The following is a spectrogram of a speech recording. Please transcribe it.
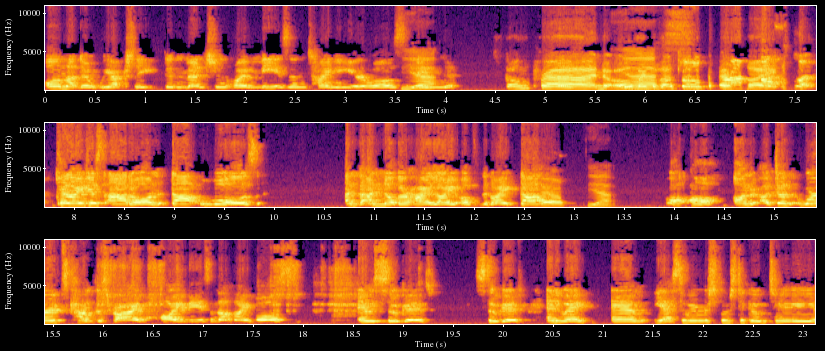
On that note, we actually didn't mention how amazing Thai New Year was. Yeah. In Songkran. Oh my god, that's so, best can I just add on? That was an, another highlight of the night. That Yeah. Yeah, oh, oh, on, words can't describe how amazing that night was. It was so good, so good. Anyway, um, yeah, so we were supposed to go to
